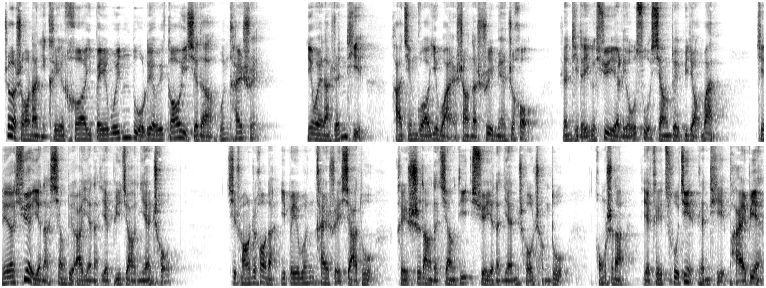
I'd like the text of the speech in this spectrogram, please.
这个时候呢，你可以喝一杯温度略微高一些的温开水，因为呢，人体它经过一晚上的睡眠之后，人体的一个血液流速相对比较慢，体内的血液呢，相对而言呢也比较粘稠。起床之后呢，一杯温开水下肚，可以适当的降低血液的粘稠程度，同时呢，也可以促进人体排便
